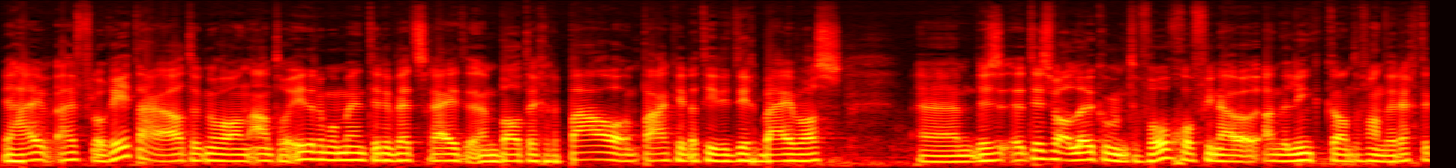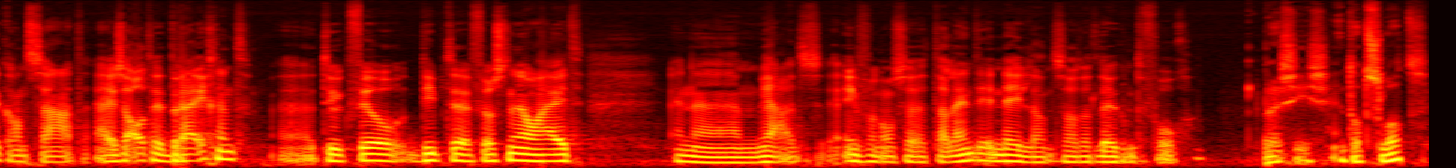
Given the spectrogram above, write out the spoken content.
ja, hij, hij floreert daar. Hij had ook nog wel een aantal eerdere momenten in de wedstrijd. Een bal tegen de paal, een paar keer dat hij er dichtbij was. Ehm, dus het is wel leuk om hem te volgen. Of hij nou aan de linkerkant of aan de rechterkant staat. Hij is altijd dreigend. Eh, natuurlijk veel diepte, veel snelheid. En ehm, ja, het is een van onze talenten in Nederland. Het is altijd leuk om te volgen. Precies. En tot slot,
